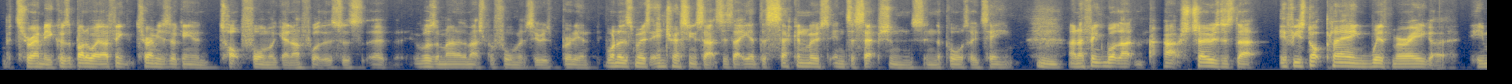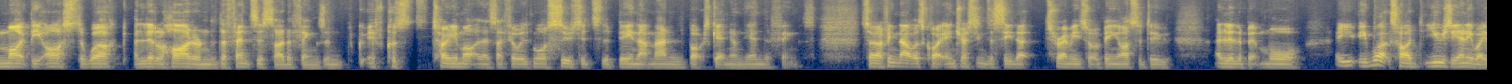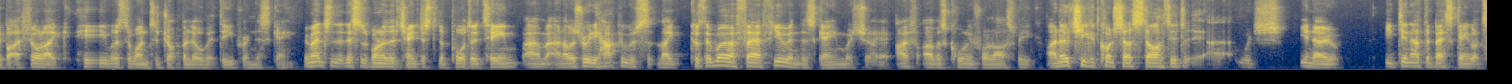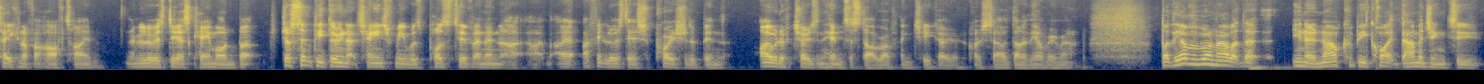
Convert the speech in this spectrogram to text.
with Taremi because by the way I think Taremi is looking in top form again. I thought this was a, it was a man of the match performance. He was brilliant. One of the most interesting stats is that he had the second most interceptions in the Porto team, mm. and I think what that perhaps shows is that if he's not playing with Marega, he might be asked to work a little harder on the defensive side of things. And if because Toni Martinez, I feel, is more suited to being that man in the box, getting on the end of things. So I think that was quite interesting to see that Taremi sort of being asked to do a little bit more he, works hard usually anyway, but I feel like he was the one to drop a little bit deeper in this game. We mentioned that this was one of the changes to the Porto team, um, and I was really happy with like because there were a fair few in this game, which I, I, I was calling for last week. I know Chico Conceição started, uh, which you know he didn't have the best game, got taken off at half time, and Luis Diaz came on, but just simply doing that change for me was positive. And then I, I, I think Luis Diaz probably should have been. I would have chosen him to start rather than Chico Conceição. I'd done it the other way around. But the other one now that you know now could be quite damaging to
